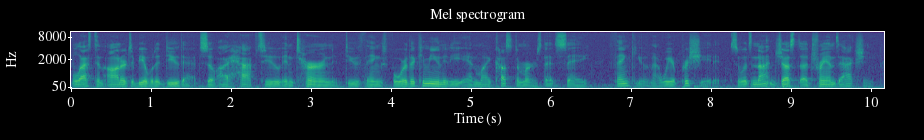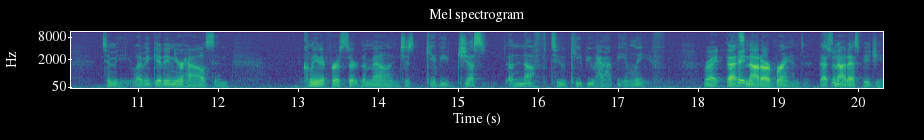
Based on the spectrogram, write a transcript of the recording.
blessed and honored to be able to do that. So I have to, in turn, do things for the community and my customers that say thank you, that we appreciate it. So it's not just a transaction to me. Let me get in your house and clean it for a certain amount and just give you just enough to keep you happy and leave. Right. That's okay. not our brand. That's So- not SVG.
